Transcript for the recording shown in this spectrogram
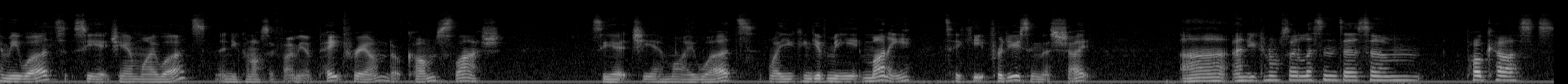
Chemy Words, C H E M Y Words, and you can also find me at patreon.com slash C H E M Y Words, where you can give me money to keep producing this shite. Uh, and you can also listen to some podcasts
